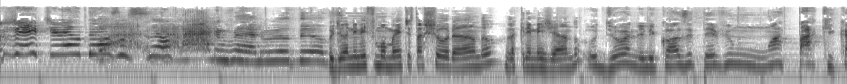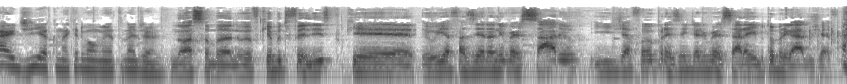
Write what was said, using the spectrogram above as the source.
gente, meu Deus do céu. Caralho, velho, meu Deus. O Johnny nesse momento está chorando, lacrimejando. O Johnny, ele quase teve um ataque cardíaco naquele momento, né, Johnny? Nossa, mano, eu fiquei muito feliz porque eu ia fazer aniversário e já foi o presente de aniversário aí. Muito obrigado, Jeff.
